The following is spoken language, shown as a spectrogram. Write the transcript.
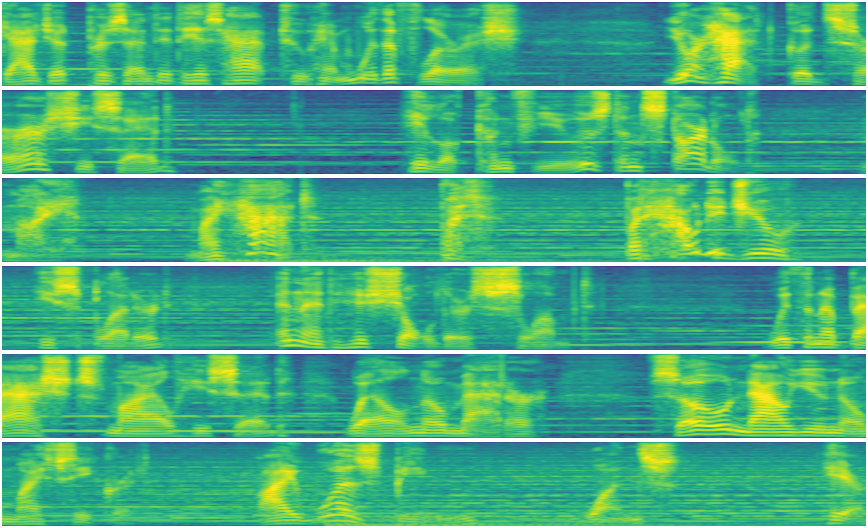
Gadgett presented his hat to him with a flourish. Your hat, good sir, she said. He looked confused and startled. My. my hat? But. but how did you. he spluttered, and then his shoulders slumped. With an abashed smile, he said, Well, no matter. So now you know my secret. I was beaten once. Here,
